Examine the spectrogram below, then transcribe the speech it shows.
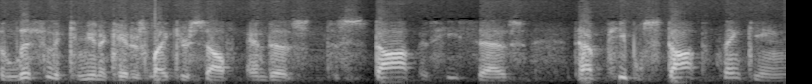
to listen to communicators like yourself and to, to stop, as he says, to have people stop thinking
